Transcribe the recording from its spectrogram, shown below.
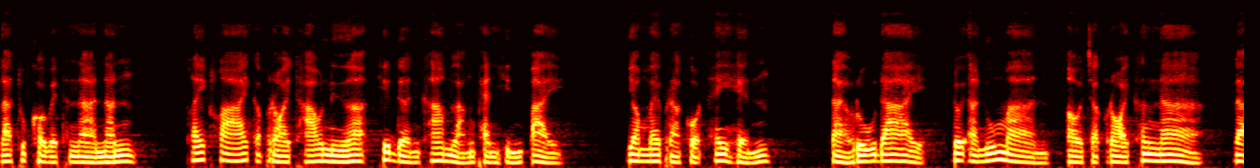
และทุกขเวทนานั้น คล้ายๆกับรอยเท้าเนื้อที่เดินข้ามหลังแผ่นหินไป ย่อมไม่ปรากฏให้เห็น แต่รู้ได้โดยอนุมานเอาจากรอยข้างหน้า และ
